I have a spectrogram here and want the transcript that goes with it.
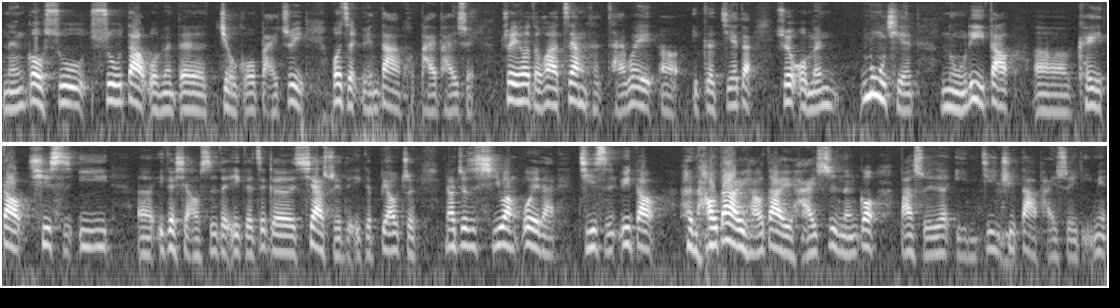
能够输输到我们的九狗排水或者元大排排水，最后的话这样才才会呃一个阶段，所以我们目前努力到呃可以到七十一。呃，一个小时的一个这个下水的一个标准，那就是希望未来即使遇到很豪大雨，豪大雨还是能够把水的引进去大排水里面。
